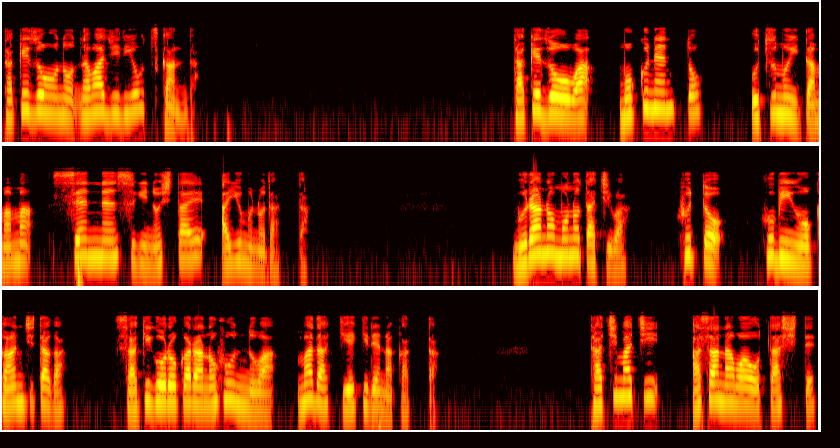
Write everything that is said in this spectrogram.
竹蔵の縄尻をつかんだ。竹蔵は黙念とうつむいたまま千年杉の下へ歩むのだった。村の者たちはふと不憫を感じたが先頃からの憤怒はまだ消えきれなかった。たちまち朝縄を足して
